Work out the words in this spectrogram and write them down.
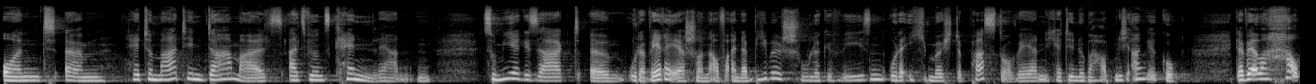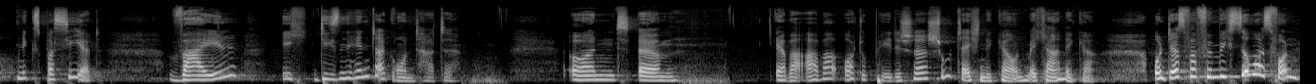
Und ähm, hätte Martin damals, als wir uns kennenlernten, zu mir gesagt, ähm, oder wäre er schon auf einer Bibelschule gewesen, oder ich möchte Pastor werden, ich hätte ihn überhaupt nicht angeguckt. Da wäre überhaupt nichts passiert, weil ich diesen Hintergrund hatte. Und ähm, er war aber orthopädischer Schuhtechniker und Mechaniker. Und das war für mich sowas von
